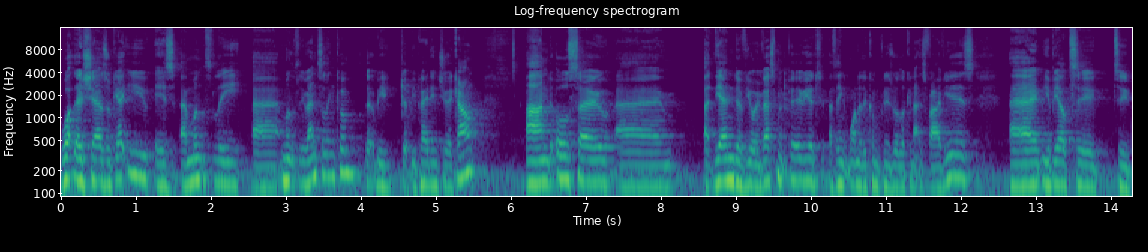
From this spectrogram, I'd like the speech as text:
What those shares will get you is a monthly uh, monthly rental income that will be that be paid into your account, and also um, at the end of your investment period, I think one of the companies we're looking at is five years. Uh, you'll be able to to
